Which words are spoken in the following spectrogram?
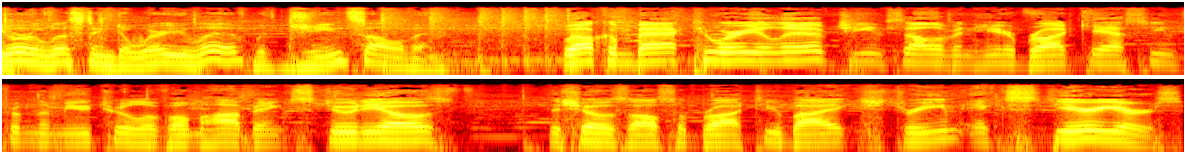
You're listening to Where You Live with Gene Sullivan. Welcome back to Where You Live. Gene Sullivan here, broadcasting from the Mutual of Omaha Bank Studios. The show is also brought to you by Extreme Exteriors.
